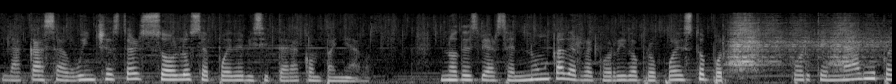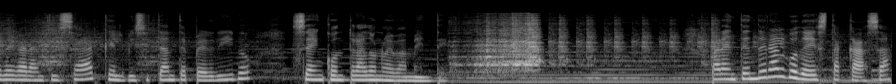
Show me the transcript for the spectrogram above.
La casa Winchester solo se puede visitar acompañado. No desviarse nunca del recorrido propuesto porque nadie puede garantizar que el visitante perdido sea encontrado nuevamente. Para entender algo de esta casa,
